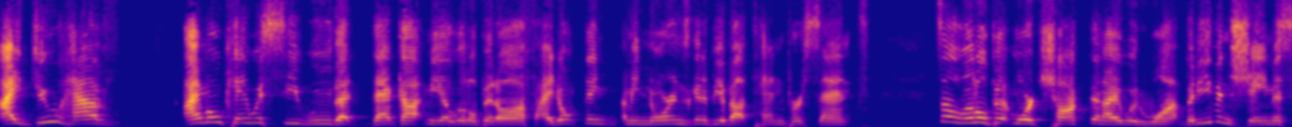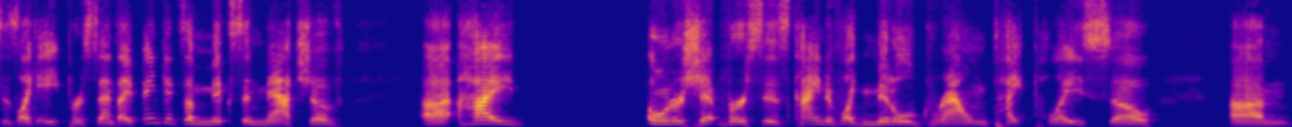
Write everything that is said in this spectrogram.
I do have. I'm okay with Si Woo. That that got me a little bit off. I don't think. I mean, Noren's going to be about 10%. It's a little bit more chalk than I would want, but even Seamus is like 8%. I think it's a mix and match of uh, high ownership versus kind of like middle ground type plays. So, um,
